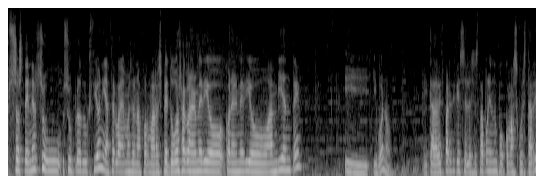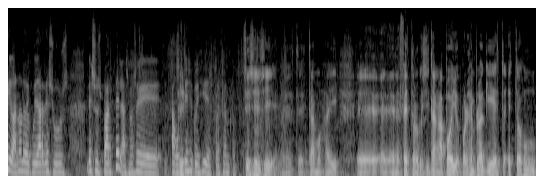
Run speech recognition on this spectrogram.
sostener su, su producción y hacerlo además de una forma respetuosa con el medio con el medio ambiente. Y, y bueno y cada vez parece que se les está poniendo un poco más cuesta arriba, ¿no? Lo de cuidar de sus de sus parcelas. No sé, Agustín, si coincides, por ejemplo. Sí, sí, sí. Este, estamos ahí. Eh, en efecto, lo que necesitan apoyos. Por ejemplo, aquí esto, es un,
